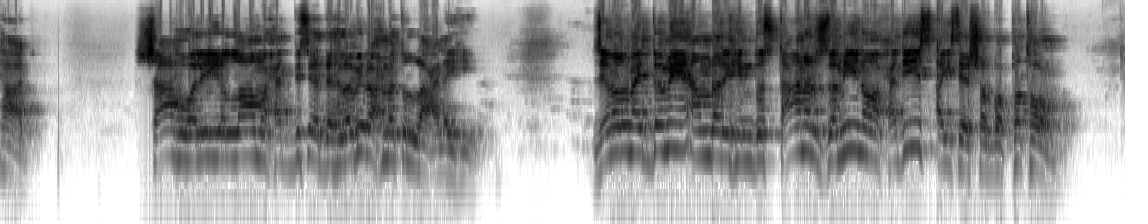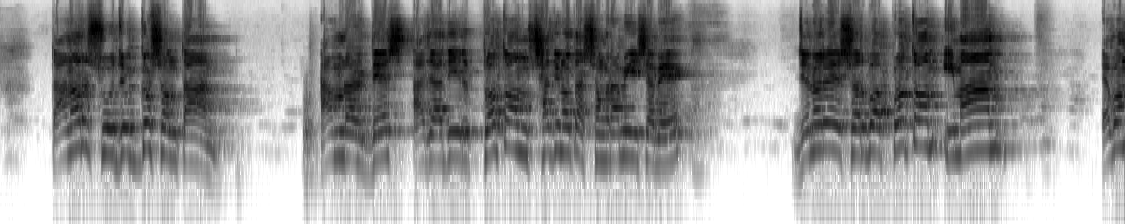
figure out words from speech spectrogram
থাজ শাহ ওয়ালিউল্লাহ দেহলবি রহমতুল্লাহ মাধ্যমে হিন্দুস্তানের জমিন ও হাদিস সর্বপ্রথম। তানোর সুযোগ্য সন্তান আমরার দেশ আজাদির প্রথম স্বাধীনতা সংগ্রামী হিসাবে, যেনরে সর্বপ্রথম ইমাম এবং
